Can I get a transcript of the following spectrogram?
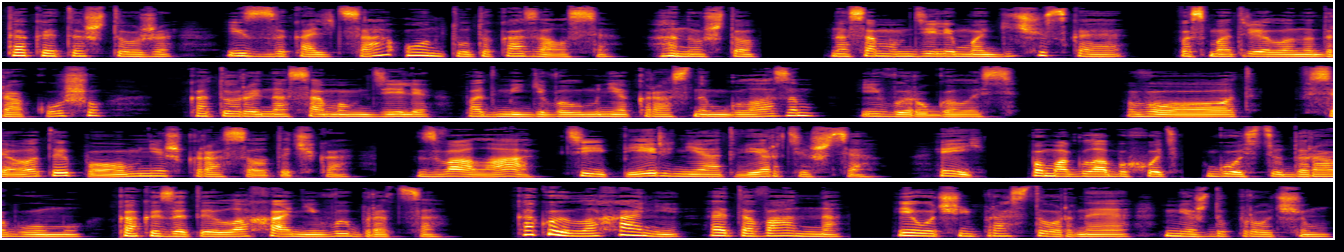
«Так это что же, из-за кольца он тут оказался? Оно что, на самом деле магическое?» Посмотрела на дракошу, который на самом деле подмигивал мне красным глазом и выругалась. «Вот, все ты помнишь, красоточка. Звала, теперь не отвертишься. Эй, Помогла бы хоть гостю дорогому, как из этой лохани выбраться. Какой лохани? Это ванна, и очень просторная, между прочим.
